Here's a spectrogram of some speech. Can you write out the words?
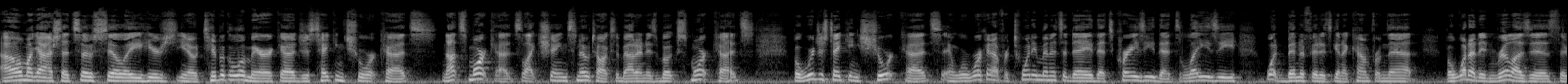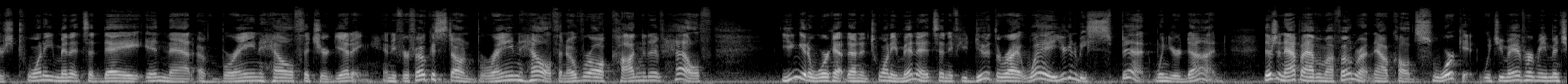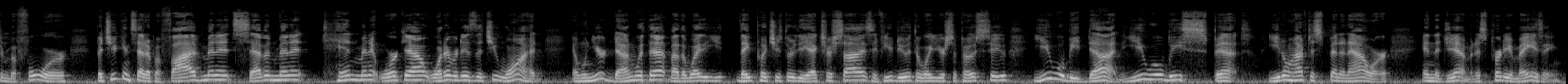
oh my gosh, that's so silly. Here's, you know, typical America just taking shortcuts, not smart cuts like Shane Snow talks about in his book, Smart Cuts, but we're just taking shortcuts and we're working out for 20 minutes a day. That's crazy. That's lazy. What benefit is going to come from that? But what I didn't realize is there's 20 minutes a day in that of brain health that you're getting. And if you're focused on brain health and overall cognitive health, you can get a workout done in 20 minutes. And if you do it the right way, you're going to be spent when you're done. There's an app I have on my phone right now called Sworkit, which you may have heard me mention before, but you can set up a five minute, seven minute, 10 minute workout, whatever it is that you want. And when you're done with that, by the way you, they put you through the exercise, if you do it the way you're supposed to, you will be done. You will be spent. You don't have to spend an hour in the gym, and it's pretty amazing.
